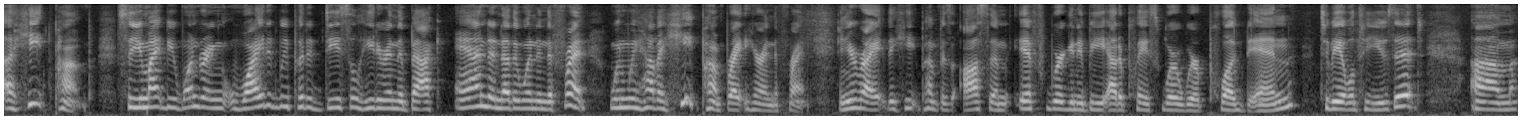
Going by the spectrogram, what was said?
a heat pump. So you might be wondering why did we put a diesel heater in the back and another one in the front when we have a heat pump right here in the front? And you're right, the heat pump is awesome if we're going to be at a place where we're plugged in to be able to use it. Um,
